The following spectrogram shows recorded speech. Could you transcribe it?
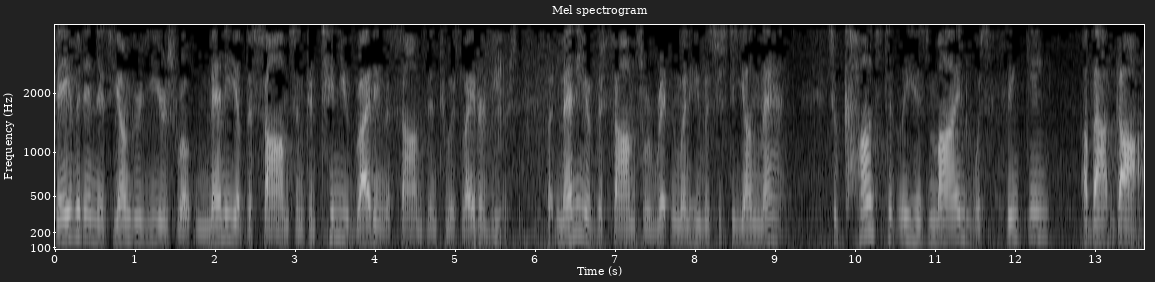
David, in his younger years, wrote many of the Psalms and continued writing the Psalms into his later years. But many of the Psalms were written when he was just a young man. So constantly his mind was thinking about God.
